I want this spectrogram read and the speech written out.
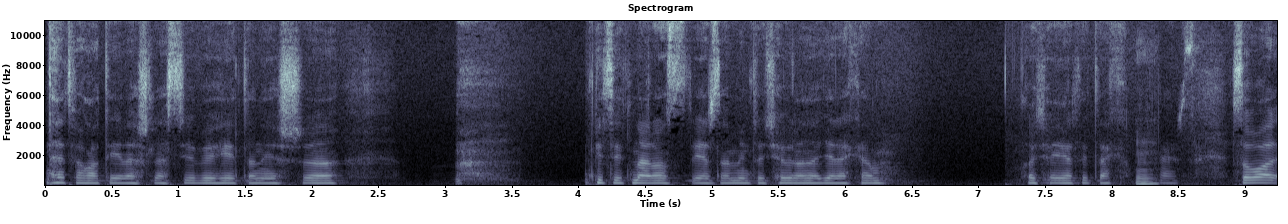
76 éves lesz jövő héten, és picit már azt érzem, mint hogyha ő lenne a gyerekem, hogyha értitek. Persze. Szóval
